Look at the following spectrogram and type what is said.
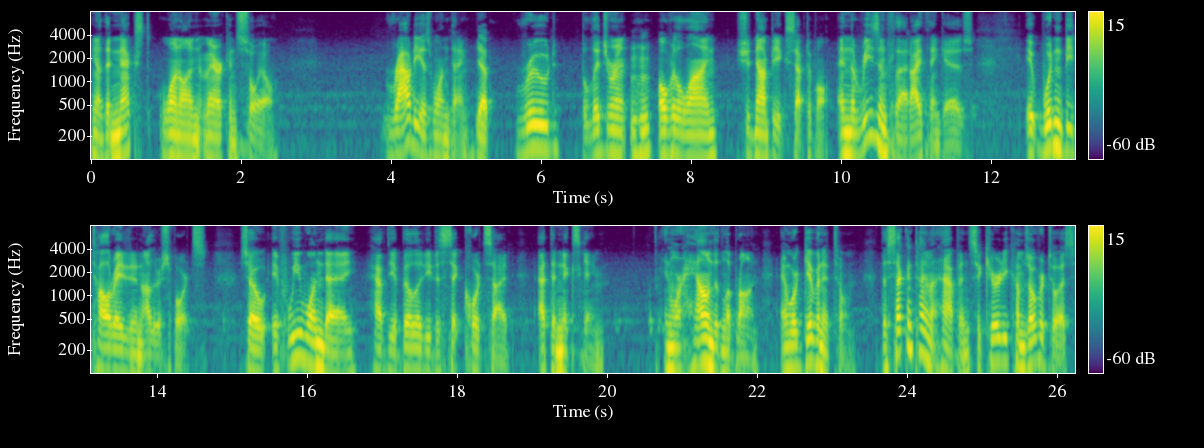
you know, the next one on American soil, rowdy is one thing. Yep. Rude, belligerent, Mm-hmm. over the line should not be acceptable. And the reason for that, I think, is it wouldn't be tolerated in other sports. So if we one day have the ability to sit courtside at the Knicks game and we're hounding LeBron and we're giving it to them. the second time it happens, security comes over to us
